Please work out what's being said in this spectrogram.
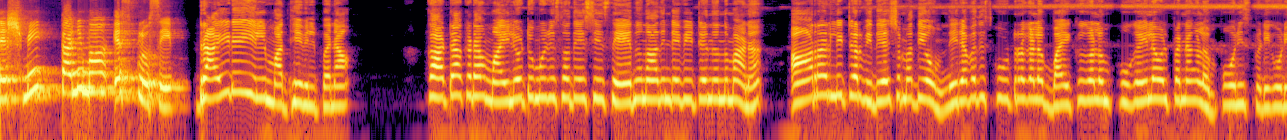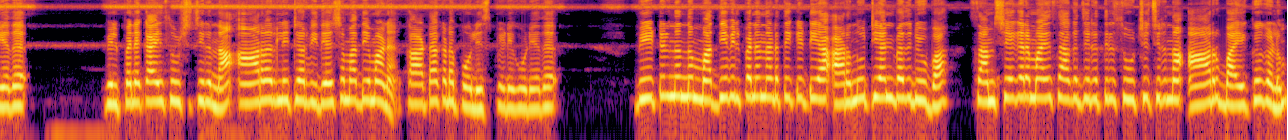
രശ്മി. തനിമ എക്സ്ക്ലൂസീവ് ഡ്രൈഡേയിൽ മദ്യവിൽപ്പന. കാട്ടാക്കട മൈലോട്ടുമുഴി സ്വദേശി സേതുനാഥിന്റെ വീട്ടിൽ നിന്നുമാണ് ആറര ലിറ്റർ വിദേശ മദ്യവും നിരവധി സ്കൂട്ടറുകളും ബൈക്കുകളും പുകയില ഉൽപ്പന്നങ്ങളും പോലീസ് പിടികൂടിയത്. വിൽപ്പനക്കായി സൂക്ഷിച്ചിരുന്ന ആറര ലിറ്റർ വിദേശ മദ്യമാണ് കാട്ടാക്കട പോലീസ് പിടികൂടിയത്. വീട്ടിൽ നിന്നും മദ്യവിൽപ്പന നടത്തി കിട്ടിയ അറുന്നൂറ്റി അൻപത് രൂപ സംശയകരമായ സാഹചര്യത്തിൽ സൂക്ഷിച്ചിരുന്ന ആറ് ബൈക്കുകളും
